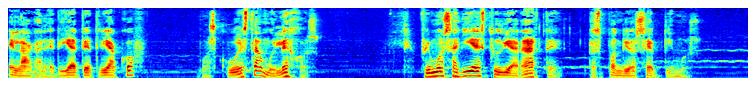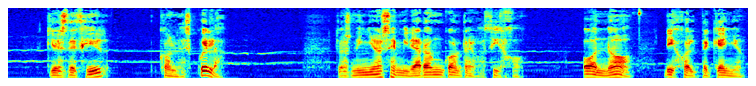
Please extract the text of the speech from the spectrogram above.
en la Galería Tetriakov? Moscú está muy lejos. Fuimos allí a estudiar arte, respondió Septimus. ¿Quieres decir con la escuela? Los niños se miraron con regocijo. Oh, no, dijo el pequeño.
